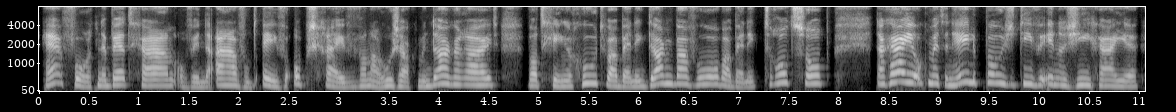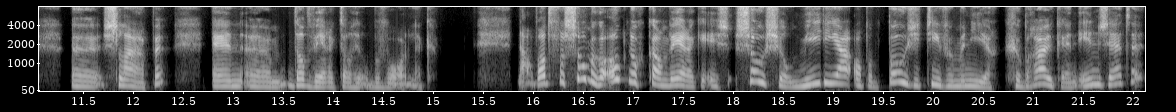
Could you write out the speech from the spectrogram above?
hè, voor het naar bed gaan of in de avond even opschrijven van nou, hoe zag mijn dag eruit? Wat ging er goed? Waar ben ik dankbaar voor? Waar ben ik trots op? Dan ga je ook met een hele positieve energie ga je, uh, slapen. En um, dat werkt al heel bevorderlijk. Nou, wat voor sommigen ook nog kan werken, is social media op een positieve manier gebruiken en inzetten.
